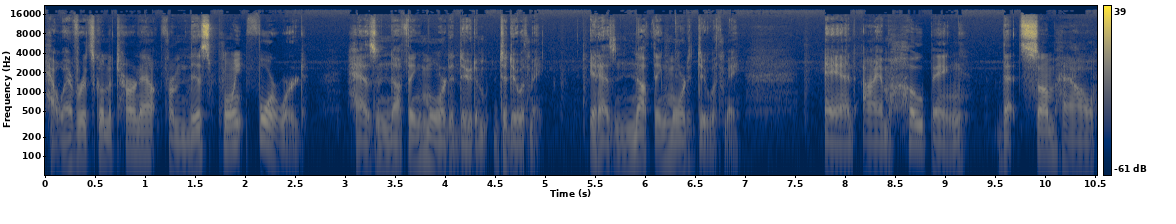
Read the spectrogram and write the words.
However, it's going to turn out from this point forward has nothing more to do to, to do with me. It has nothing more to do with me. And I am hoping that somehow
